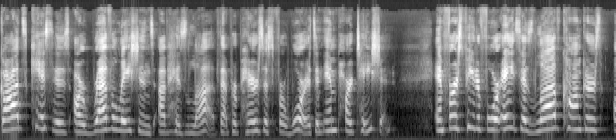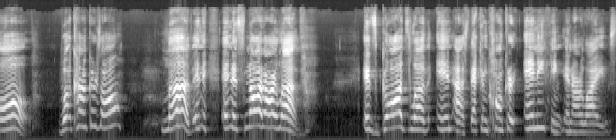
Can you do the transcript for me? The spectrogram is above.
God's kisses are revelations of his love that prepares us for war. It's an impartation. And 1 Peter 4 8 says, Love conquers all. What conquers all? Love. And, and it's not our love, it's God's love in us that can conquer anything in our lives.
